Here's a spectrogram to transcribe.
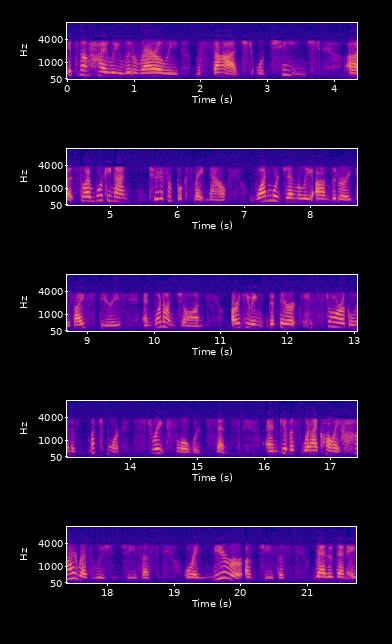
It's not highly literarily massaged or changed. Uh, so I'm working on two different books right now one more generally on literary device theories, and one on John, arguing that they're historical in a much more straightforward sense and give us what I call a high resolution Jesus or a mirror of Jesus rather than a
